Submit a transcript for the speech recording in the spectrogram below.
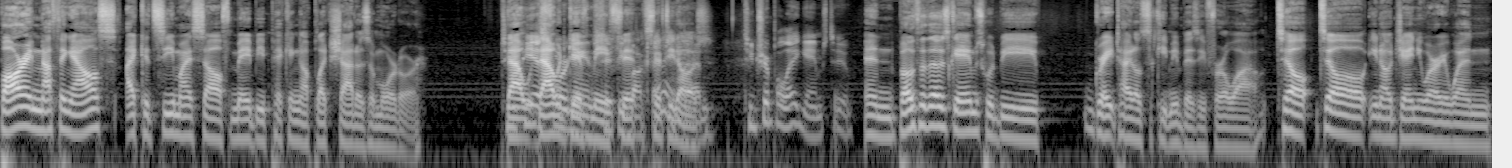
barring nothing else, I could see myself maybe picking up like Shadows of Mordor. Two That- that PS4 would give me 50 fif- bucks. That ain't $50. Two AAA games too. And both of those games would be great titles to keep me busy for a while. Till till, you know, January when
